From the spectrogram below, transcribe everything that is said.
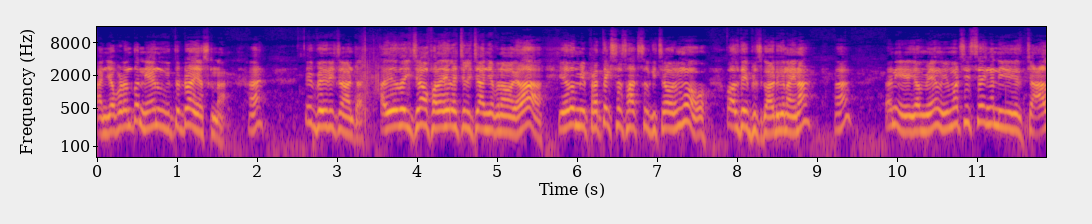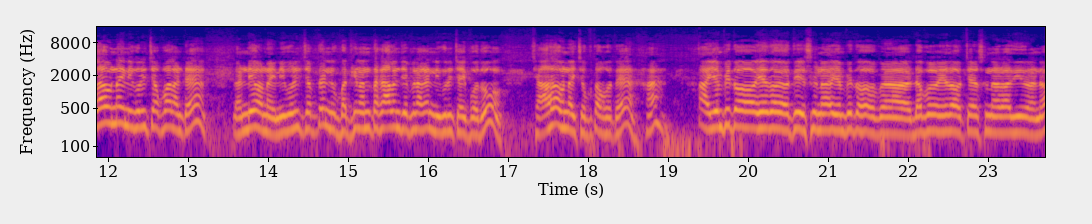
అని చెప్పడంతో నేను విత్డ్రా చేసుకున్నా. బెదిరించిన అంట. అదేదో ఇచ్చినా పదహైదు లక్షలు ఇచ్చా అని చెప్పినావు కదా ఏదో మీ ప్రత్యక్ష సాక్షులకు ఇచ్చినావేమో వాళ్ళు తెప్పించుకో అడుగు నాయనా. అని ఇక మేము విమర్శిస్తే ఇంకా నీ చాలా ఉన్నాయి నీ గురించి చెప్పాలంటే దండే ఉన్నాయి. నీ గురించి చెప్తే నువ్వు బతికినంతకాలం చెప్పినా కానీ నీ గురించి అయిపోదు. చాలా ఉన్నాయి చెప్తా పోతే ఎంపీతో ఏదో తీసుకున్నా ఎంపీతో డబ్బులు ఏదో చేసుకున్నారు అది ఇది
